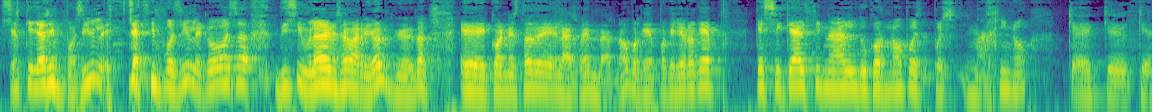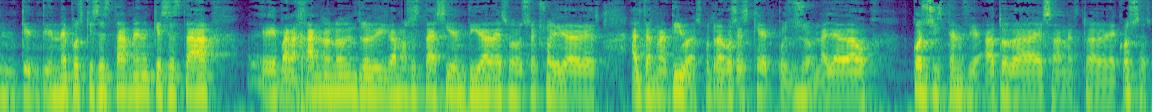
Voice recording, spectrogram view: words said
si es que ya es imposible, ya es imposible, ¿cómo vas a disimular en ese tal? Eh, con esto de las vendas, ¿no? Porque, porque yo creo que, que sí que al final Ducorno, pues, pues imagino que, que, que, que entiende pues que se está, que se está eh, barajando ¿no? dentro de digamos estas identidades o sexualidades alternativas. Otra cosa es que pues eso le haya dado consistencia a toda esa mezcla de cosas.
